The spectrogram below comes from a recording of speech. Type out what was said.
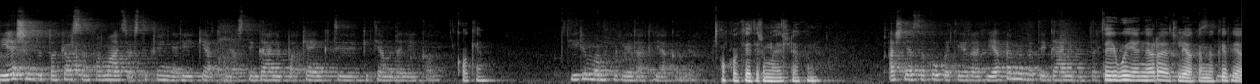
viešinti tokios informacijos tikrai nereikėtų, nes tai gali pakengti kitiem dalykam. Kokiam? Tyrimam, kurie yra atliekami. O kokie tyrimai atliekami? Aš nesakau, kad jie yra atliekami, bet tai gali būti atliekami. Tai jeigu jie nėra atliekami, kaip, jie,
